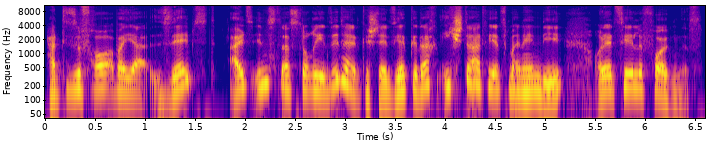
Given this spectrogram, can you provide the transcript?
hat diese Frau aber ja selbst als Insta-Story ins Internet gestellt. Sie hat gedacht, ich starte jetzt mein Handy und erzähle Folgendes.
